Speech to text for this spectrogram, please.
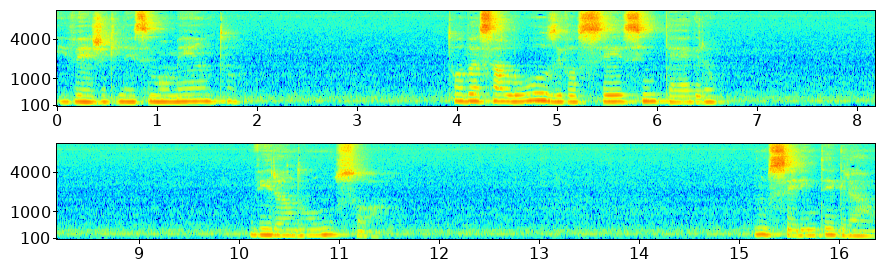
E veja que nesse momento toda essa luz e você se integram, virando um só. Um ser integral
